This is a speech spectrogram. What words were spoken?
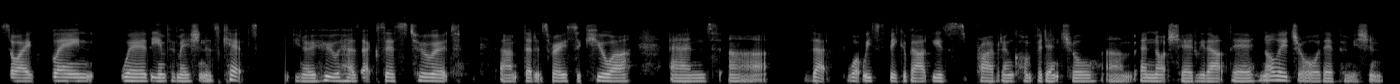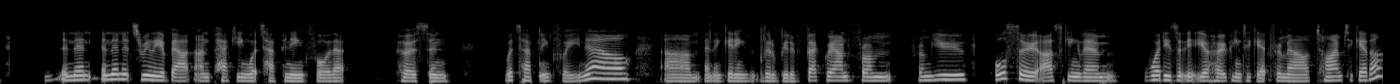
So I explain where the information is kept, you know, who has access to it, um, that it's very secure, and uh, that what we speak about is private and confidential um, and not shared without their knowledge or their permission. And then and then it's really about unpacking what's happening for that person, what's happening for you now, um, and then getting a little bit of background from from you. Also asking them what is it that you're hoping to get from our time together.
